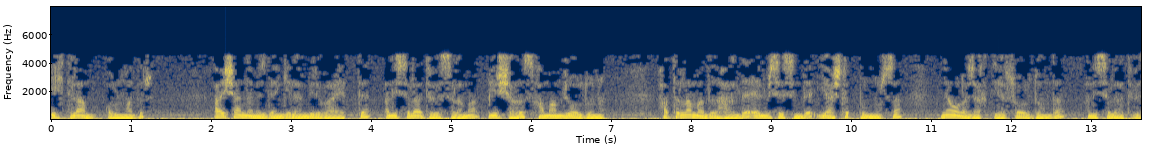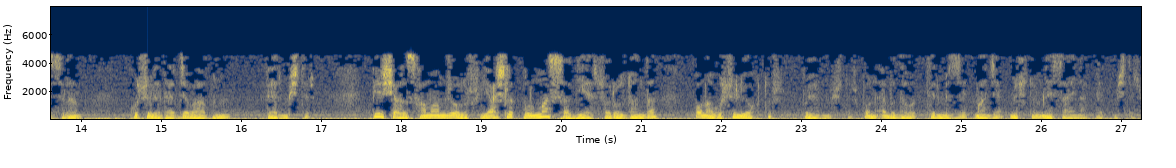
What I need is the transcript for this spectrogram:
ihtilam olmadır. Ayşe annemizden gelen bir rivayette aleyhissalatü vesselama bir şahıs hamamcı olduğunu hatırlamadığı halde elbisesinde yaşlık bulunursa ne olacak diye sorduğunda aleyhissalatü vesselam gusül eder cevabını vermiştir bir şahıs hamamcı olur yaşlık bulmazsa diye sorulduğunda ona gusül yoktur buyurmuştur. Bunu Ebu Davud, Tirmizi, Mace, Müslüm, Nesai nakletmiştir.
